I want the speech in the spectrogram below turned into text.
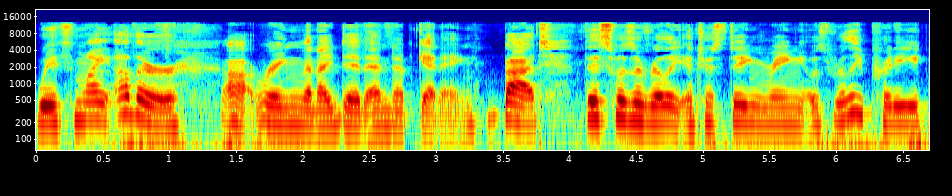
with my other uh, ring that I did end up getting. But this was a really interesting ring. It was really pretty.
